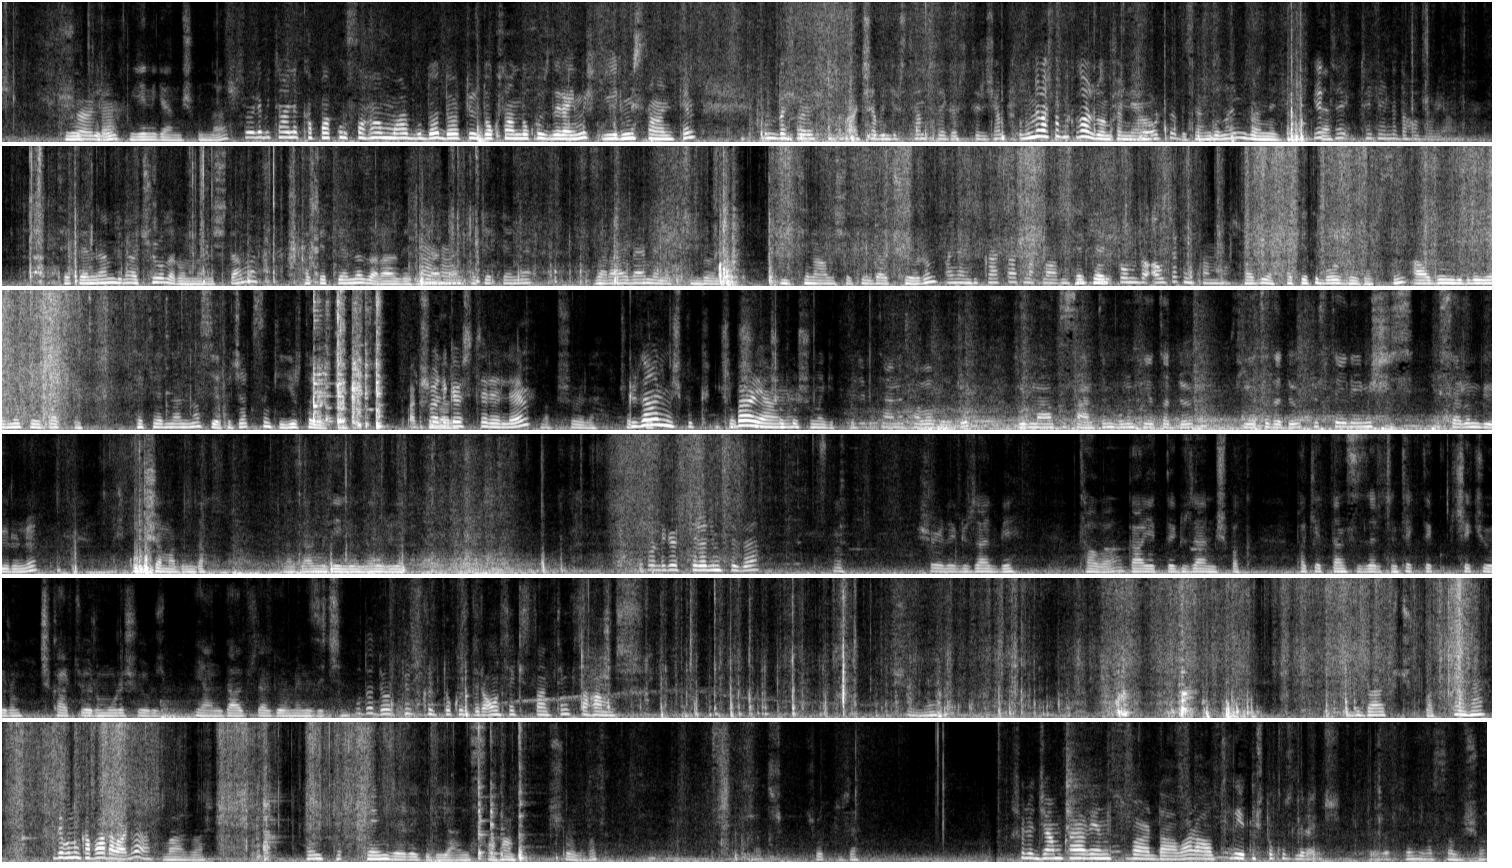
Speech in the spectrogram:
Pırıl Şöyle. pırıl. Yeni gelmiş bunlar. Şöyle bir tane kapaklı sahan var. Bu da 499 liraymış. 20 santim. Bunu da şöyle şuradan açabilirsem size göstereceğim. Bunları açmak ne kadar zormuş anne ya. Zor tabii. Sen kolay mı zannediyorsun? Ben te- tek elle daha zor yani. teklerinden bile açıyorlar onlar işte ama paketlerine zarar veriyorlar. Ben paketlerine zarar vermemek için böyle itinalı şekilde açıyorum. Aynen dikkatli açmak lazım. Çünkü sonuçta onu da alacak insanlar. Tabii ya paketi bozmayacaksın. Aldığın gibi de yerine koyacaksın. Tek elinden nasıl yapacaksın ki yırta yırta. Bak şöyle Şuraları. gösterelim. Bak şöyle. Çok Güzelmiş bu. Çok, Kibar çok, yani. çok hoşuma gitti. Bir tane tava bulduk. 26 santim. Bunun fiyatı 4 fiyatı da 400 TL'ymiş. His- Hisar'ın bir ürünü. Ay, Konuşamadım da. Nazar mı değiyor ne oluyor? Şöyle gösterelim size. Şöyle güzel bir tava. Gayet de güzelmiş bak. Paketten sizler için tek tek çekiyorum, çıkartıyorum, uğraşıyoruz. Yani daha güzel görmeniz için. Bu da 449 lira. 18 santim sahamış. Şöyle. Bu daha küçük bak. Hı hı. Bir de bunun kapağı da var değil mi? Var var. Hem te- tencere gibi yani saham. Şöyle bak. Bak çok, çok güzel. Şöyle cam kahve yanı su bardağı var. Altılı 79 liraymış. Dur bakayım nasılmış o.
